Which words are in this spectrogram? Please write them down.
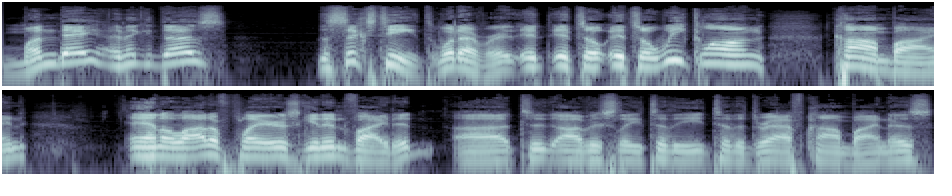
Monday? I think it does. The 16th, whatever. It, it's a it's a week long combine, and a lot of players get invited uh, to obviously to the to the draft combine. There's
